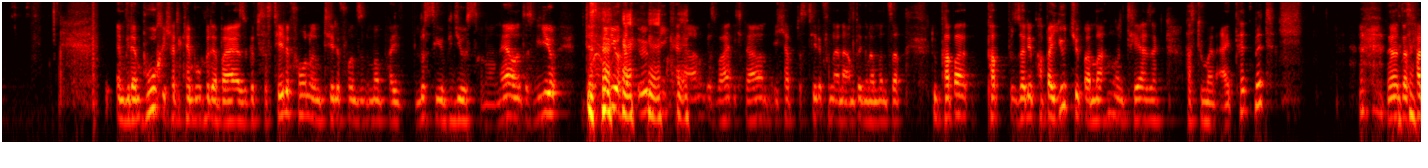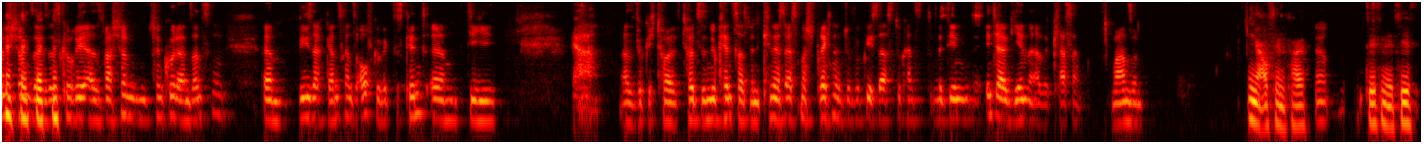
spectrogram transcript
Entweder ein Buch, ich hatte kein Buch mit dabei, also gibt es das Telefon und im Telefon sind immer ein paar lustige Videos drin. Ja, und das Video, das Video hat irgendwie, keine Ahnung, es war halt nicht da und ich habe das Telefon der Ampel genommen und gesagt, du Papa, Pap, soll dir Papa YouTuber machen? Und Thea sagt, hast du mein iPad mit? Ja, das fand ich schon sehr, sehr skurril. Also es war schon, schon cool. Ansonsten, ähm, wie gesagt, ganz, ganz aufgewecktes Kind, ähm, die, ja, also wirklich toll. Toll, zu sehen. du kennst das, wenn die Kinder das erstmal sprechen und du wirklich sagst, du kannst mit denen interagieren. Also klasse. Wahnsinn. Ja, auf jeden Fall. Ja. Definitiv.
